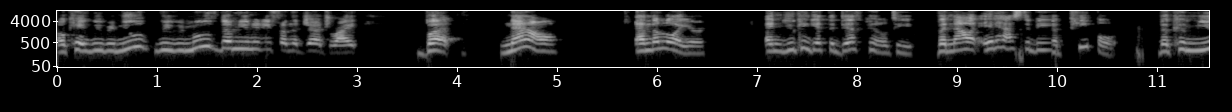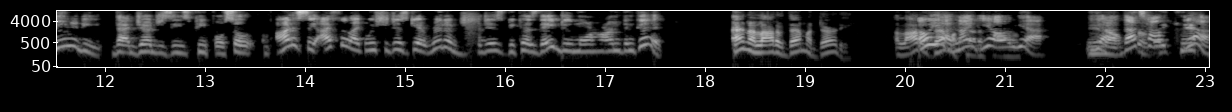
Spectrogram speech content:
Okay, we remove we remove the immunity from the judge, right? But now, and the lawyer, and you can get the death penalty. But now it has to be the people, the community that judges these people. So honestly, I feel like we should just get rid of judges because they do more harm than good. And a lot of them are dirty. A lot Oh of them yeah, are yeah, oh yeah, You yeah. know, That's so how. they can't Yeah.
